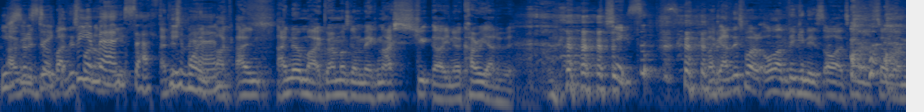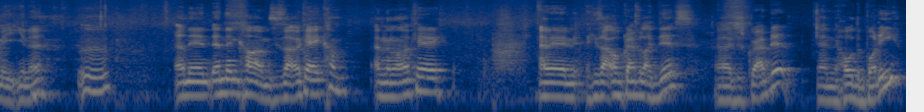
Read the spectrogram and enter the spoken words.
You just I'm gonna do it. But it. at this Be a point, I'm man, eat- Seth. At Be this a point, man. like I, I know my grandma's gonna make nice stew, uh, you know, curry out of it. Jesus. like at this point, all I'm thinking is, oh, it's gonna be so yummy, you know. Mm. And then and then comes, he's like, okay, come, and then I'm like, okay, and then he's like, I'll grab it like this. And I just grabbed it and hold the body,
